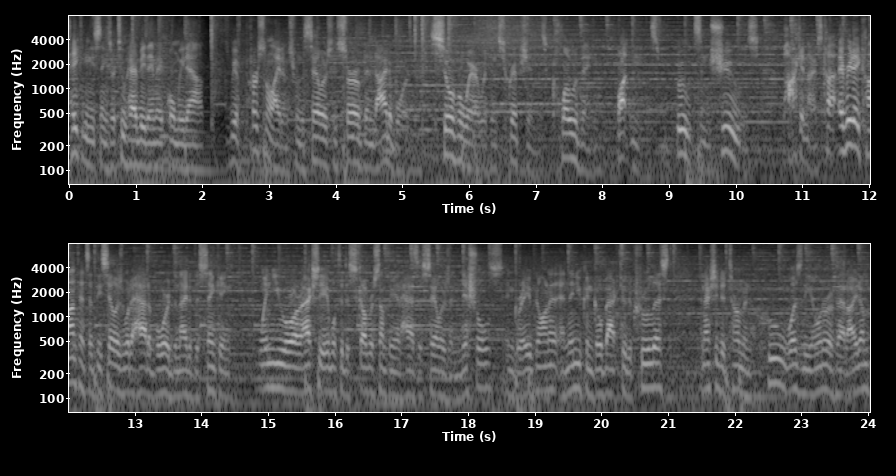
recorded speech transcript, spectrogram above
taking these things, they're too heavy, they may pull me down. We have personal items from the sailors who served and died aboard, silverware with inscriptions, clothing, buttons, boots and shoes, pocket knives, everyday contents that these sailors would have had aboard the night of the sinking. When you are actually able to discover something that has a sailor's initials engraved on it, and then you can go back through the crew list and actually determine who was the owner of that item,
